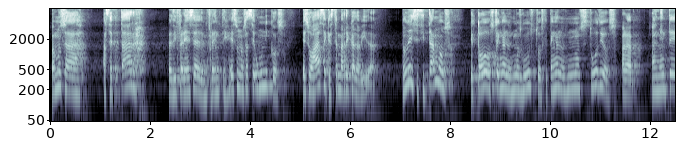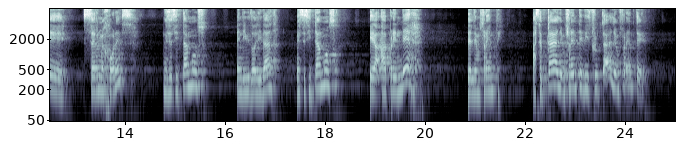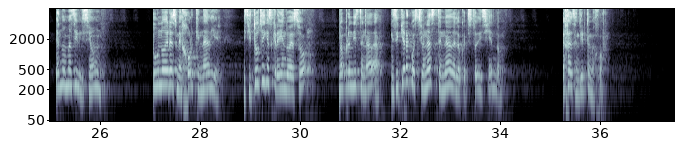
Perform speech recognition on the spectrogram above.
Vamos a aceptar la diferencia del enfrente. Eso nos hace únicos. Eso hace que esté más rica la vida. No necesitamos que todos tengan los mismos gustos, que tengan los mismos estudios para realmente ser mejores. Necesitamos la individualidad. Necesitamos aprender del enfrente. Aceptar al enfrente, disfrutar al enfrente. Ya no más división. Tú no eres mejor que nadie. Y si tú sigues creyendo eso, no aprendiste nada. Ni siquiera cuestionaste nada de lo que te estoy diciendo. Deja de sentirte mejor.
